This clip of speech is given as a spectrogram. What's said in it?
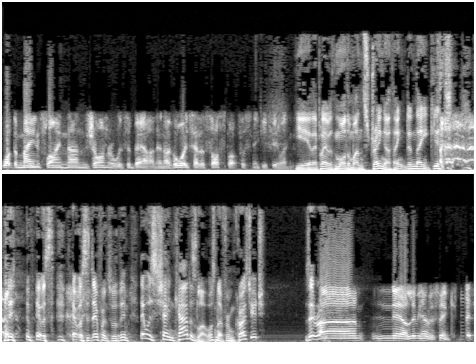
what the main Flying Nun genre was about. And I've always had a soft spot for Sneaky Feelings. Yeah, they play with more than one string, I think, didn't they? That was that was the difference with them. That was Shayne Carter's lot, wasn't it, from Christchurch? Is that right? Um, now, let me have a think. That's,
